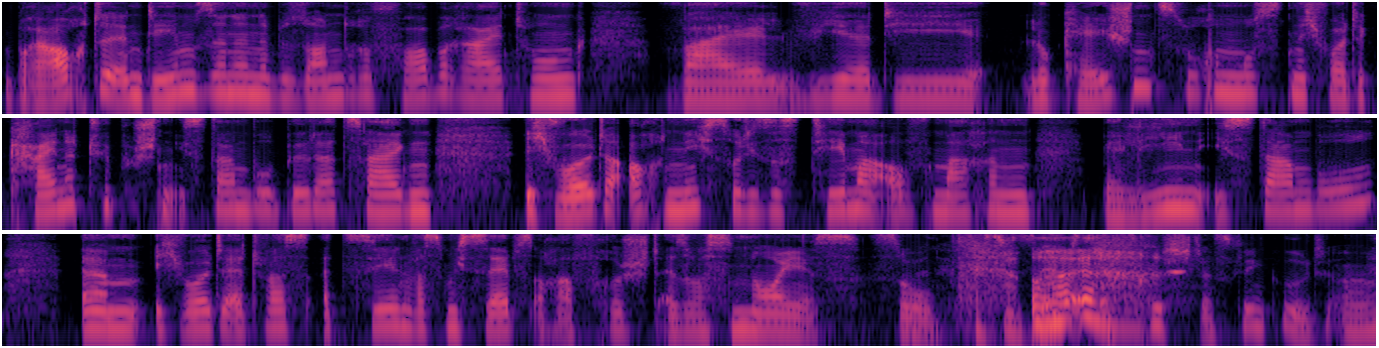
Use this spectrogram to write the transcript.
brauchte in dem Sinne eine besondere Vorbereitung, weil wir die Locations suchen mussten. Ich wollte keine typischen Istanbul-Bilder zeigen. Ich wollte auch nicht so dieses Thema aufmachen, Berlin, Istanbul. Ähm, ich wollte etwas erzählen, was mich selbst auch erfrischt, also was Neues. So. Du selbst erfrischt, das klingt gut. Mhm.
